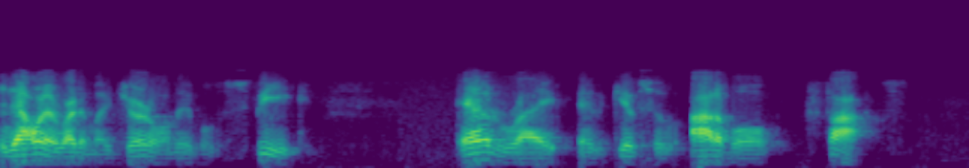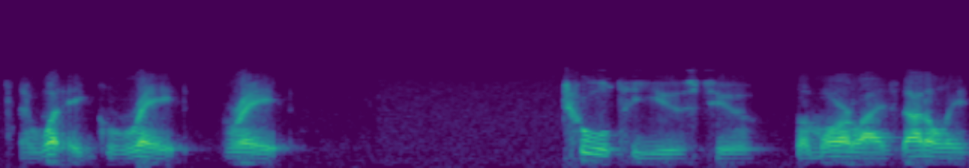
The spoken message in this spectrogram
And now when I write in my journal, I'm able to speak and write and give some audible thoughts. And what a great, great tool to use to memorialize not only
